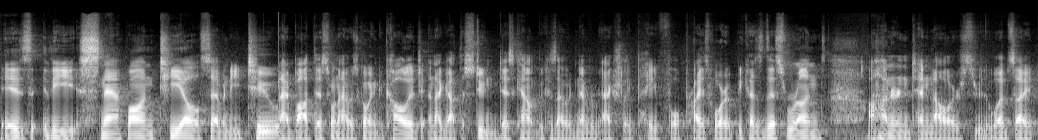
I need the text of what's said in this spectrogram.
is the Snap-on TL72. I bought this when I was going to college and I got the student discount because I would never actually pay full price for it because this runs $110 through the website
